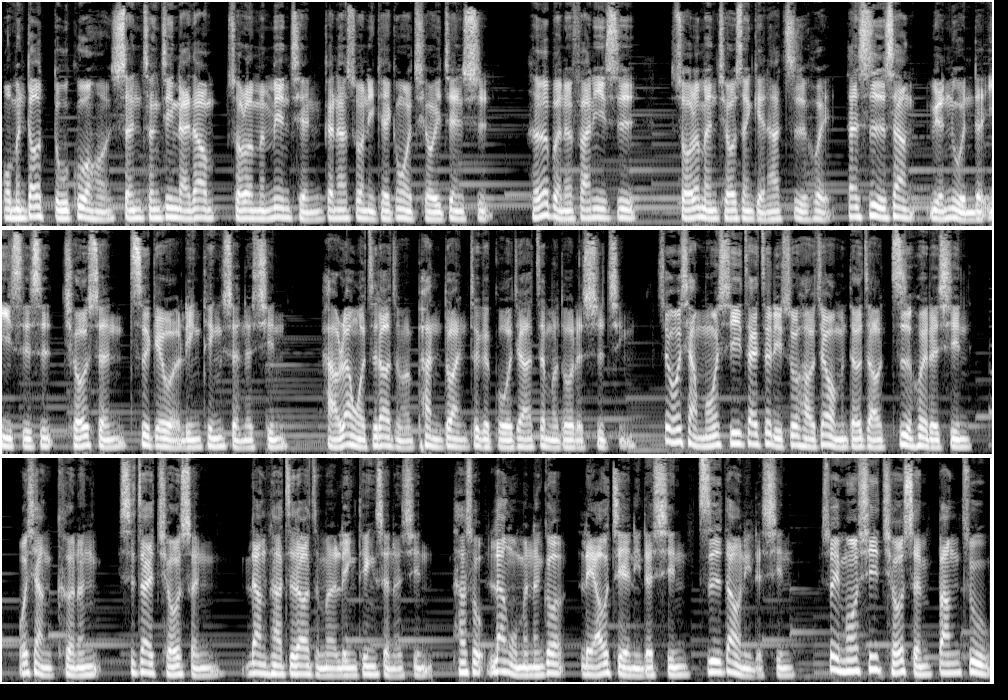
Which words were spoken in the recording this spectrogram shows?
我们都读过哈，神曾经来到所罗门面前，跟他说：“你可以跟我求一件事。”和合本的翻译是所罗门求神给他智慧，但事实上原文的意思是求神赐给我聆听神的心，好让我知道怎么判断这个国家这么多的事情。所以我想摩西在这里说：“好叫我们得着智慧的心。”我想可能是在求神让他知道怎么聆听神的心。他说：“让我们能够了解你的心，知道你的心。”所以摩西求神帮助。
